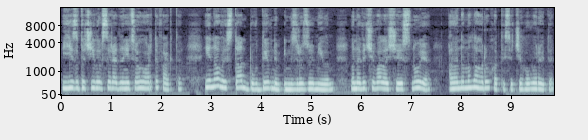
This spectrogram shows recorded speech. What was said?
її заточили всередині цього артефакта. Її новий стан був дивним і незрозумілим. Вона відчувала, що існує, але не могла рухатися чи говорити.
